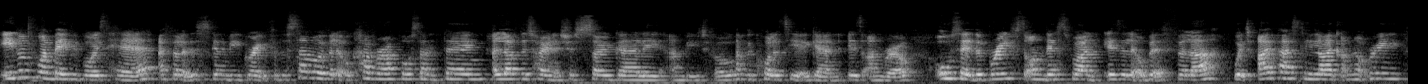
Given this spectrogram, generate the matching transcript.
Even for when baby boy's here, I feel like this is going to be great for the summer with a little cover up or something. I love the tone. It's just so girly and beautiful. And the quality, again, is unreal. Also, the briefs on this one is a little bit fuller, which I personally like. I'm not really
